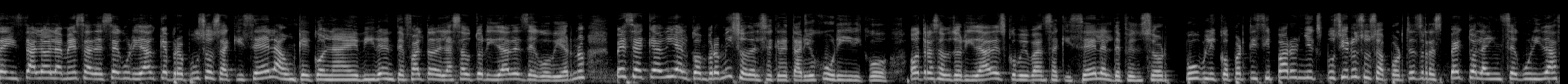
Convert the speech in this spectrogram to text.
se instaló la mesa de seguridad que propuso Saquicel, aunque con la evidente falta de las autoridades de gobierno, pese a que había el compromiso del secretario jurídico. Otras autoridades como Iván Saquicel, el defensor público, participaron y expusieron sus aportes respecto a la inseguridad,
